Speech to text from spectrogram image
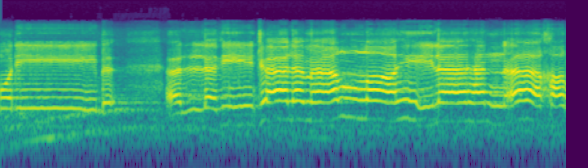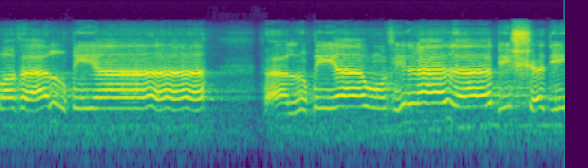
مريب. الذي جعل مع الله إلها آخر فألقياه. فألقياه في العذاب الشديد.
